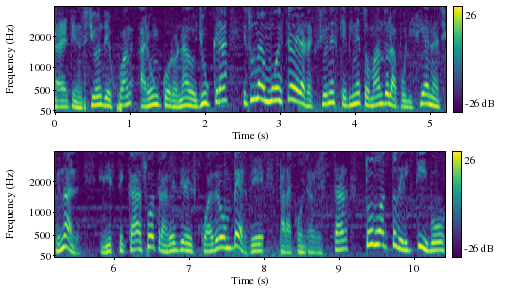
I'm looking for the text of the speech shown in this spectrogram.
La detención de Juan Aarón Coronado Yucra es una muestra de las acciones que viene tomando la Policía Nacional, en este caso a través del Escuadrón Verde, para contrarrestar todo acto delictivo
